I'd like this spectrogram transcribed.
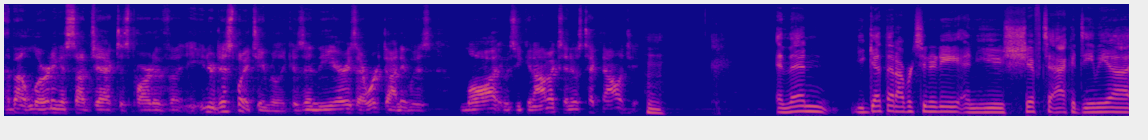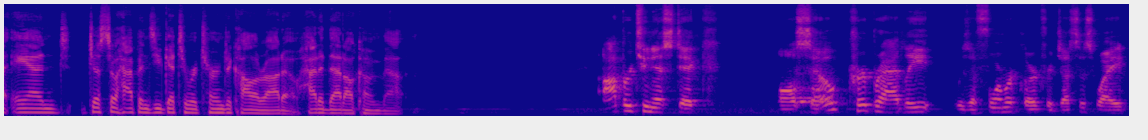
about learning a subject as part of an interdisciplinary team, really, because in the areas I worked on, it was law, it was economics, and it was technology. Hmm and then you get that opportunity and you shift to academia and just so happens you get to return to colorado. How did that all come about? Opportunistic also. Curt bradley was a former clerk for justice white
